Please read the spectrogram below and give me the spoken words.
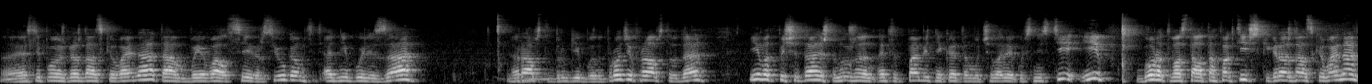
Э, Если помнишь, гражданская война, там воевал север с югом, одни были за рабство, другие были против рабства, да. И вот посчитали, что нужно этот памятник этому человеку снести, и город восстал. Там фактически гражданская война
